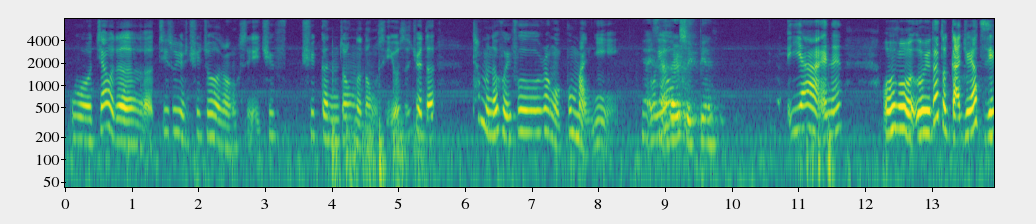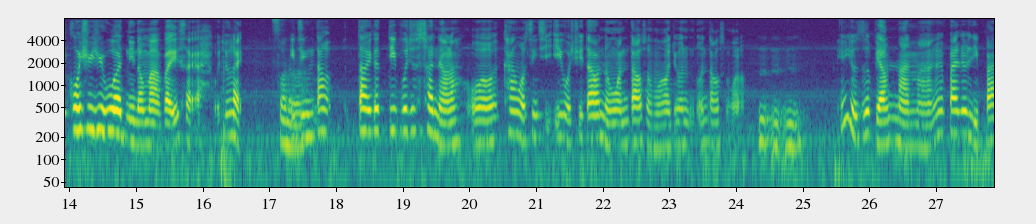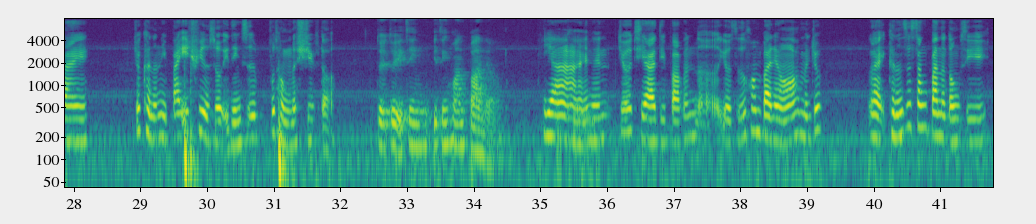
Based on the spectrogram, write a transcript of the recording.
我叫我的技术员去做的东西，去去跟踪的东西，有时觉得他们的回复让我不满意。Yeah, 我 very 随便。Yeah，and then 我我我有那种感觉要直接过去去问你的嘛，不好意思，哎，我就来。已。经到到一个地步就算了啦。我看我星期一我去到能玩到什么就问到什么了，嗯嗯嗯，因为有时候比较难嘛，因为拜六礼拜就可能你拜一去的时候已经是不同的 shift 了。对对，已经已经换班了。呀，Okay 然后就其他 department 的有时换班了哦，他们就来可能是上班的东西，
